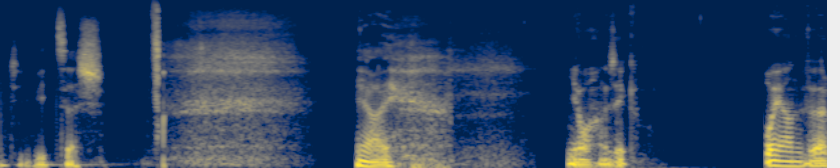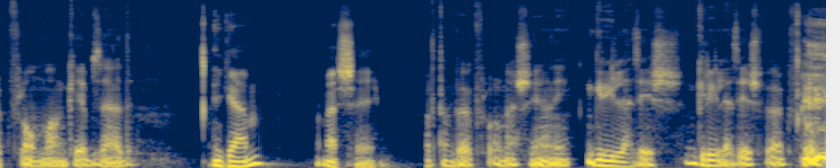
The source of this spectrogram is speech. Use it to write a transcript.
úgyhogy vicces. Jaj. Jó hangzik. Olyan workflow van, képzeld. Igen, mesélj. Akartam workflow mesélni. Grillezés, grillezés workflow.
